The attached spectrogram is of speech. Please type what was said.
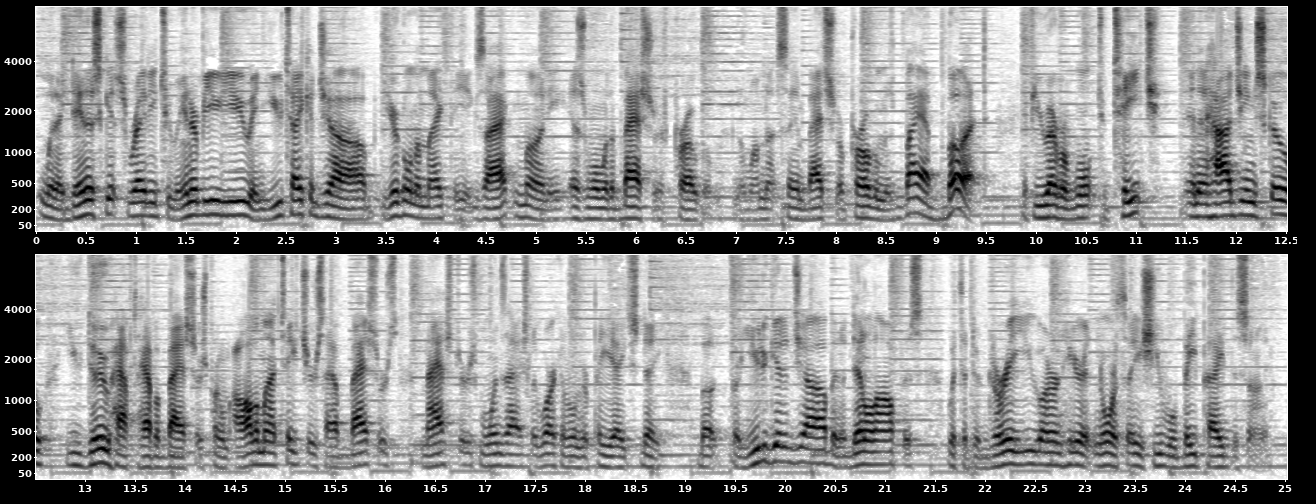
when a dentist gets ready to interview you and you take a job, you're going to make the exact money as one with a bachelor's program. I'm not saying bachelor program is bad, but if you ever want to teach in a hygiene school, you do have to have a bachelor's program. All of my teachers have bachelor's, master's, one's actually working on their PhD. But for you to get a job in a dental office with the degree you earn here at Northeast, you will be paid the same.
